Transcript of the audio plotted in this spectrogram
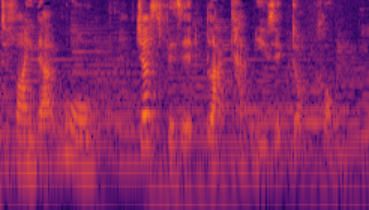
To find out more, just visit blackcatmusic.com.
